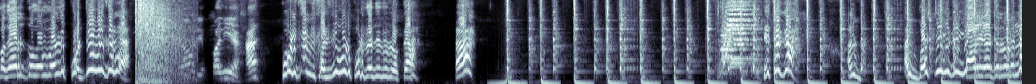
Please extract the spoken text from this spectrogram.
ಪಗಾರ ತಗೊಂಡ್ಬಂದು ಕೊಟ್ಟೇ ಬಿಡ್ತಾರೆ ಯಾವ್ದಪ್ಪ ನೀ ಹಾ ಕೊಡ್ತಾನೆ ಸಂಜೆ ಕೂಡ ಕೊಡ್ತಾನೆ ಇದು ರೊಕ್ಕ ಆ ಎತ್ತಕ್ಕ ಅಲ್ಲಿ ಅಲ್ಲಿ ಬಸ್ ಟಿಕೆಟ್ ಯಾರು ಹೇಳ್ತಾರ ನೋಡಿಲ್ಲ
